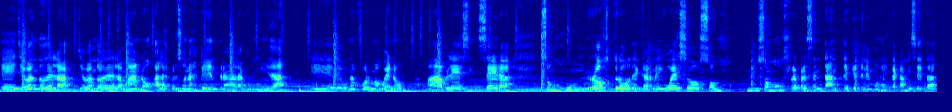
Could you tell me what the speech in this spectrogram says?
eh, llevando, de la, llevando de la mano a las personas que entran a la comunidad eh, de una forma, bueno, amable, sincera. Somos un rostro de carne y hueso, somos somos representantes que tenemos esta camiseta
